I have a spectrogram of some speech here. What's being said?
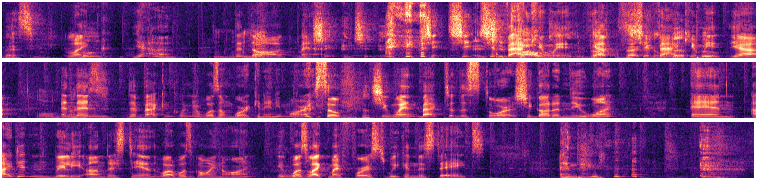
messy? like Poop? yeah, the mm-hmm. dog man. And she, and she, she she, And she, she vacuum vacuum- it. va- yeah, she vacuum the vacuum it. Yeah. Oh, and nice. then the vacuum cleaner wasn't working anymore, so she went back to the store. She got a new one, and I didn't really understand what was going on. It was like my first week in the states, and then.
